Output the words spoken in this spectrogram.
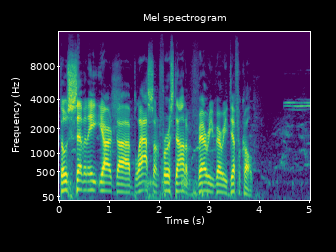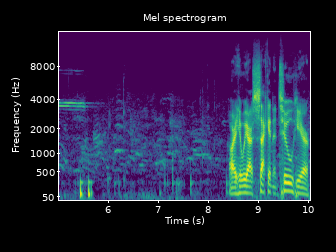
Those seven, eight yard uh, blasts on first down are very, very difficult. All right, here we are, second and two here.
